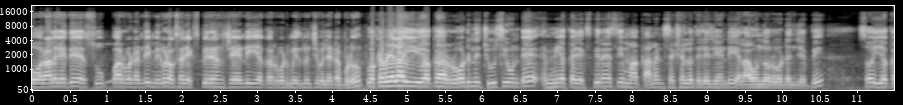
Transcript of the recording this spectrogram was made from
ఓవరాల్గా అయితే సూపర్ రోడ్ అండి. మీరు కూడా ఒకసారి ఎక్స్పీరియన్స్ చేయండి ఈ యొక్క రోడ్ మీద నుంచి వెళ్ళేటప్పుడు. ఒకవేళ ఈ యొక్క రోడ్ని చూసి ఉంటే మీ యొక్క ఎక్స్పీరియన్స్ని మా కామెంట్ సెక్షన్లో తెలియజేయండి ఎలా ఉందో రోడ్ అని చెప్పి. సో ఈ యొక్క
